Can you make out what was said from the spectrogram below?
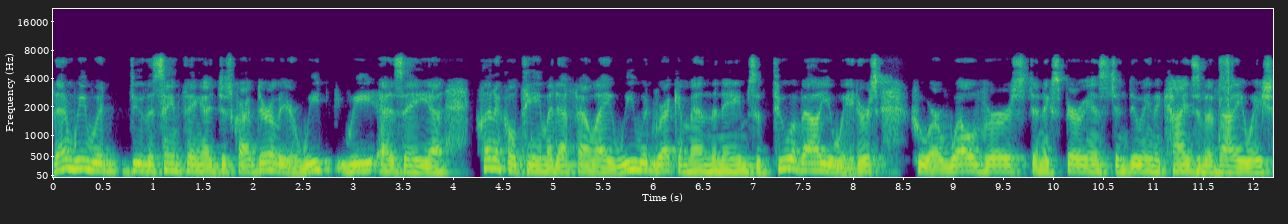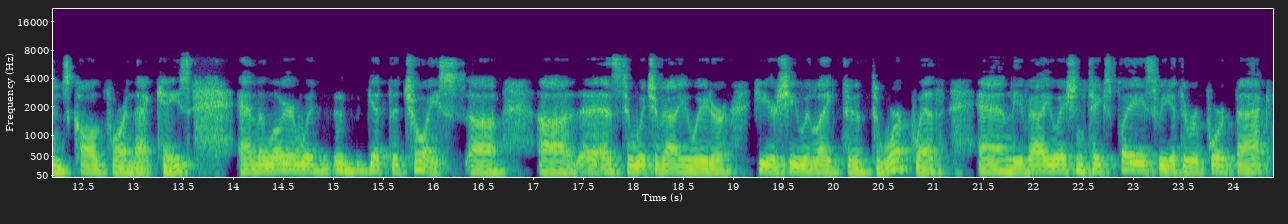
then we would do the same thing I described earlier. We, we as a uh, clinical team at FLA, we would recommend the names of two evaluators who are well versed and experienced in doing the kinds of evaluations called for in that case. And the lawyer would uh, get the choice uh, uh, as to which evaluator he or she would like to, to work with. And the evaluation takes place. We get the report back.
